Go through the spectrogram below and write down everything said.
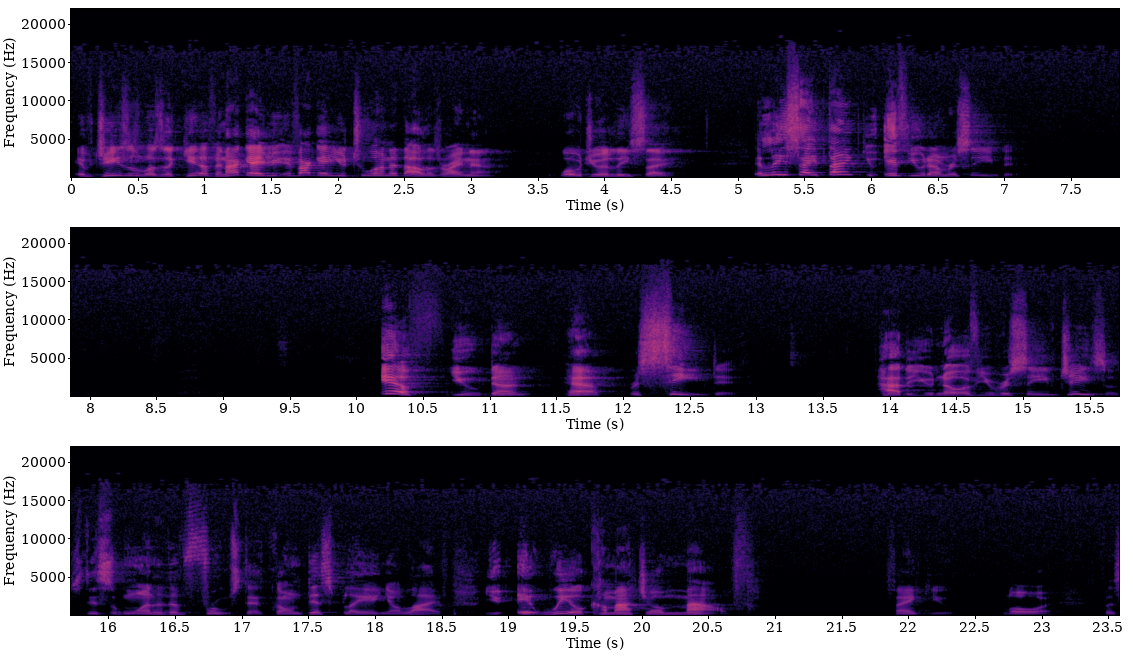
If Jesus was a gift, and I gave you, if I gave you $200 right now, what would you at least say? At least say thank you if you done received it. If you done have received it. How do you know if you received Jesus? This is one of the fruits that's going to display in your life. You, it will come out your mouth. Thank you, Lord, for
